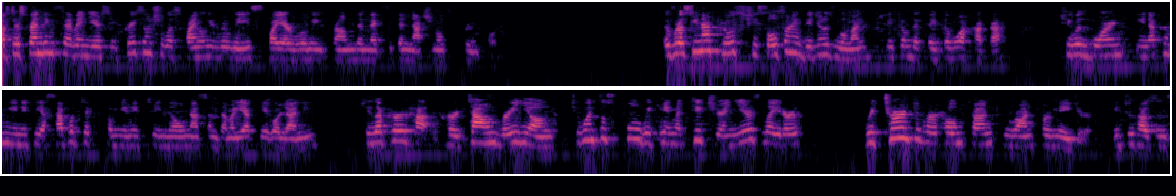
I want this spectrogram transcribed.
After spending seven years in prison, she was finally released by a ruling from the Mexican National Supreme Court. Rosina Cruz, she's also an indigenous woman. She's from the state of Oaxaca. She was born in a community, a Zapotec community known as Santa Maria Quiegolani. She left her, her town very young. She went to school, became a teacher, and years later returned to her hometown to run for mayor in 2007.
